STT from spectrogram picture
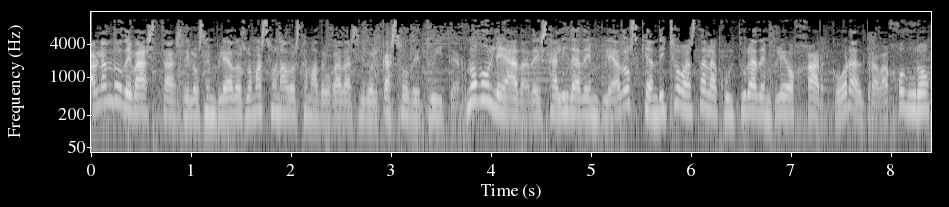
Hablando de bastas de los empleados, lo más sonado esta madrugada ha sido el caso de Twitter. Nueva oleada de salida de empleados que han dicho basta a la cultura de empleo hardcore, al trabajo duro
